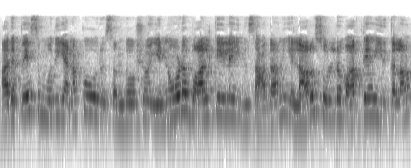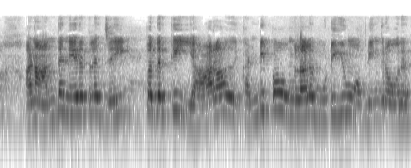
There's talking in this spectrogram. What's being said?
அதை பேசும்போது எனக்கும் ஒரு சந்தோஷம். என்னோட வாழ்க்கையில இது சாதாரண எல்லாரும் சொல்ற வார்த்தையா இருக்கலாம். ஆனா அந்த நேரத்துல ஜெயிப்பதற்கு யாராவது கண்டிப்பா உங்களால முடியும் அப்படிங்கிற ஒரு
